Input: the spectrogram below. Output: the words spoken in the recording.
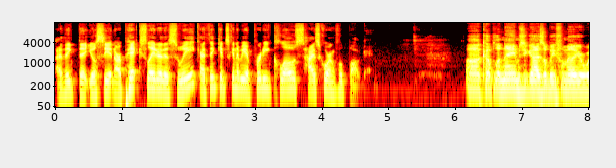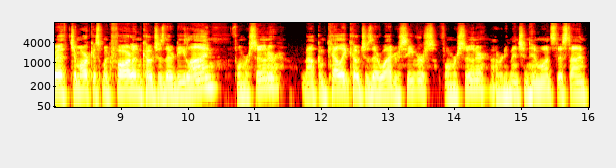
I think that you'll see it in our picks later this week. I think it's going to be a pretty close, high scoring football game. Uh, a couple of names you guys will be familiar with. Jamarkus McFarland coaches their D line, former Sooner. Malcolm Kelly coaches their wide receivers, former Sooner. I already mentioned him once this time.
